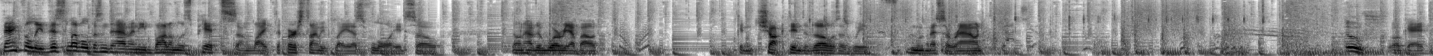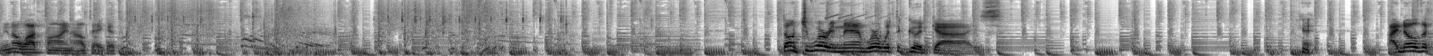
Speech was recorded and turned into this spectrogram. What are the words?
Thankfully, this level doesn't have any bottomless pits, unlike the first time we played as Floyd, so don't have to worry about getting chucked into those as we mess around. Oof, okay. You know what? Fine, I'll take it. Don't you worry, ma'am, we're with the good guys. I know the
